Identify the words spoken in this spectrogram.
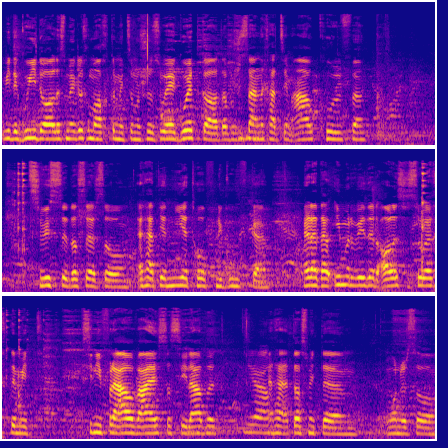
wie der Guido alles Mögliche macht, damit es ihm schon so gut geht. Aber schlussendlich hat es ihm auch geholfen, zu wissen, dass er so... Er hat ja nie die Hoffnung aufgegeben. Er hat auch immer wieder alles versucht, damit seine Frau weiß, dass sie lebt. Ja. Er hat das mit dem, wo er so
